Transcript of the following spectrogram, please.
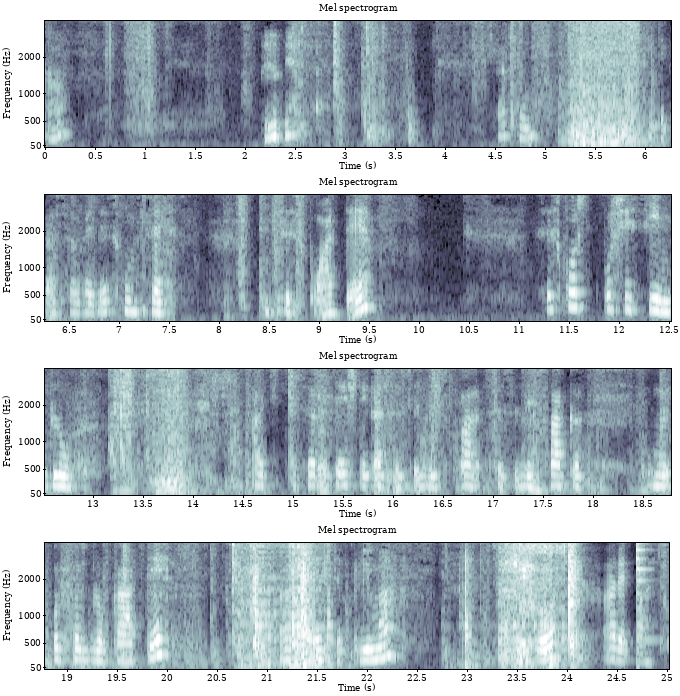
Așa. Și acum, uite ca să vedeți cum se, cum se scoate. Se scoate pur și simplu. Aici se rotește ca să se, desfa, să se desfacă cum au fost blocate. Asta este prima. Cea de jos are patru.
